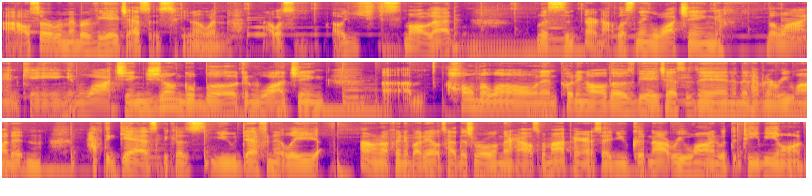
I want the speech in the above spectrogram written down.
I also remember VHSs, you know, when I was a small lad, listen or not listening, watching The Lion King and watching Jungle Book and watching um, Home Alone and putting all those VHSs in and then having to rewind it and have to guess because you definitely I don't know if anybody else had this rule in their house, but my parents said you could not rewind with the TV on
